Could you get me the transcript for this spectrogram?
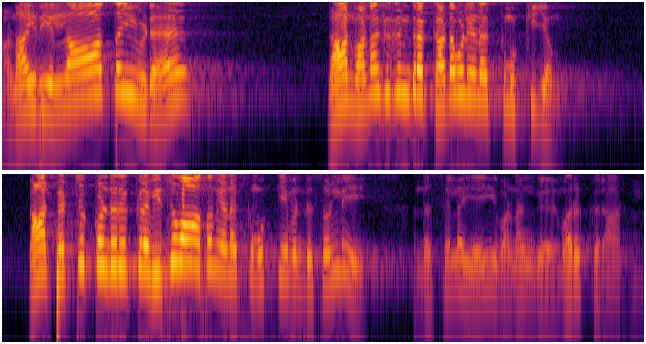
ஆனால் இது எல்லாத்தையும் விட நான் வணங்குகின்ற கடவுள் எனக்கு முக்கியம். நான் பெற்றுக்கொண்டிருக்கிற விசுவாசம் எனக்கு முக்கியம் என்று சொல்லி அந்த சிலையை வணங்க மறுக்கிறார்கள்.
